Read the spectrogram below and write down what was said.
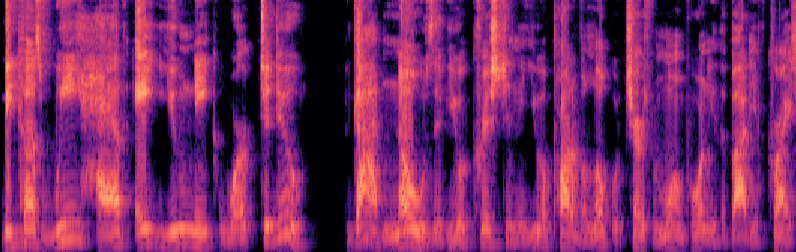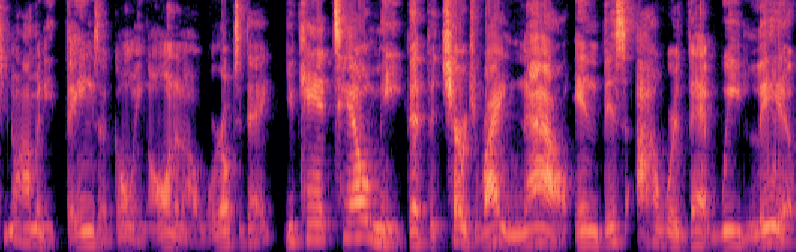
because we have a unique work to do. God knows if you're a Christian and you're a part of a local church, but more importantly, the body of Christ, you know how many things are going on in our world today? You can't tell me that the church right now, in this hour that we live,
